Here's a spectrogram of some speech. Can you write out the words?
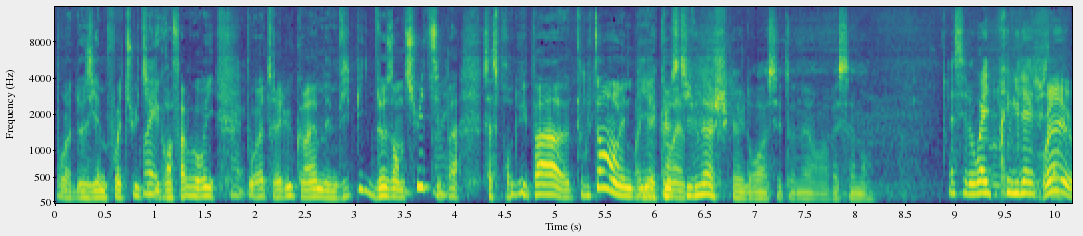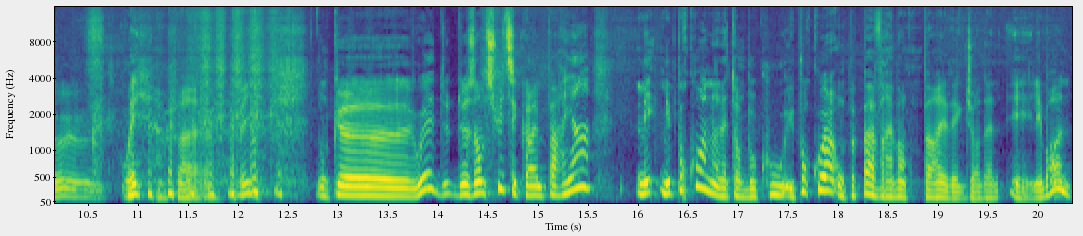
pour la deuxième fois de suite. Il est grand favori pour être élu quand même MVP deux ans de suite. C'est Oui. pas, ça se produit pas euh, tout le temps en NBA. Il n'y a que même. Steve Nash qui a eu droit à cet honneur euh, récemment. Ah, c'est le white privilege. ça. Ouais, euh, oui, enfin, oui. Donc, euh, ouais, deux, deux ans de suite, c'est quand même pas rien. Mais, mais pourquoi on en attend beaucoup? Et pourquoi on peut pas vraiment comparer avec Jordan et LeBron?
